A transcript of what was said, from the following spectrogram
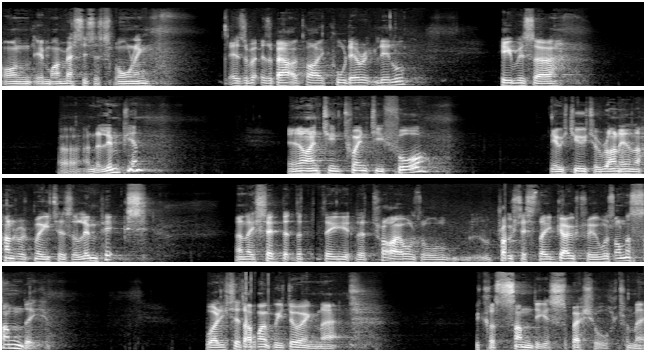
on in my message this morning. It's about a guy called Eric Liddell. He was a, uh, an Olympian. In 1924, he was due to run in the 100 metres Olympics. And they said that the, the, the trials or the process they go through was on a Sunday. Well, he said, I won't be doing that because Sunday is special to me.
